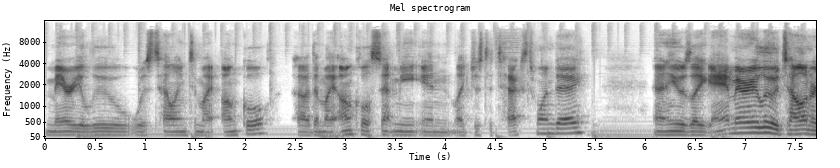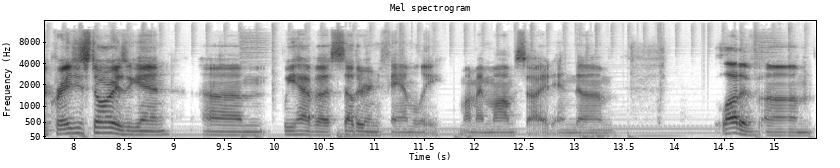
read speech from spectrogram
Mary Lou was telling to my uncle. Uh, that my uncle sent me in like just a text one day, and he was like, "Aunt Mary Lou telling her crazy stories again." Um, we have a Southern family on my mom's side, and um, a lot of um,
